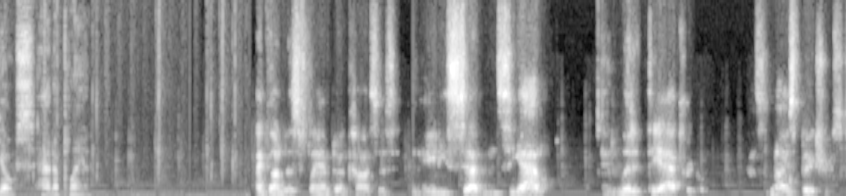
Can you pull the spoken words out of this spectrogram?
Iooss had a plan. I'd gone to the slam dunk contest in 87 in Seattle and lit it theatrical. Some nice pictures.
